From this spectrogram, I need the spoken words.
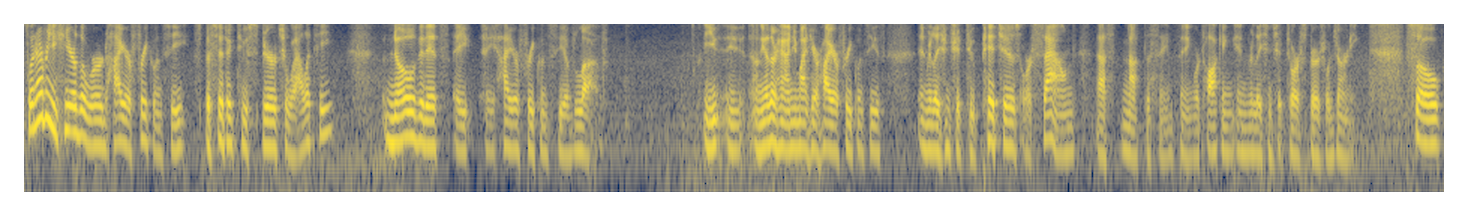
So whenever you hear the word higher frequency specific to spirituality, know that it's a, a higher frequency of love. You, you, on the other hand, you might hear higher frequencies in relationship to pitches or sound. That's not the same thing. We're talking in relationship to our spiritual journey. So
